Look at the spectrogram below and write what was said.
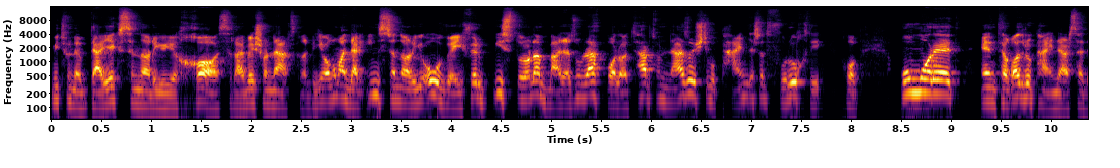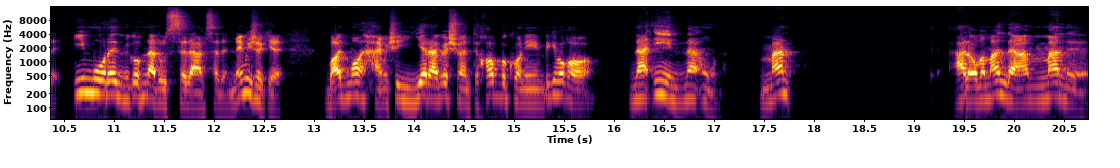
می‌تونه در یک سناریوی خاص روش رو نقض کنه. بگه آقا من در این سناریو او ویفر 20 دلارم بعد از اون رفت بالاتر تو نذاشتی با 5 درصد فروختی. خب اون مورد انتقاد رو 5 درصده. این مورد می‌گفت نه رو 3 درصده. نمیشه که. باید ما همیشه یه روش رو انتخاب بکنیم. بگیم آقا نه این نه اون. من علاقه مندم من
